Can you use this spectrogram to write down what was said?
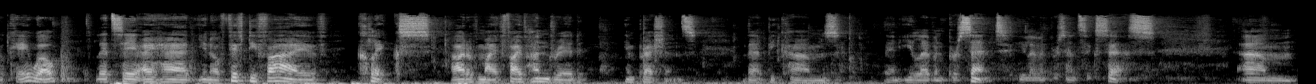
Okay, well, let's say I had, you know, 55 clicks out of my 500 impressions. That becomes an 11%, 11% success. Um,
